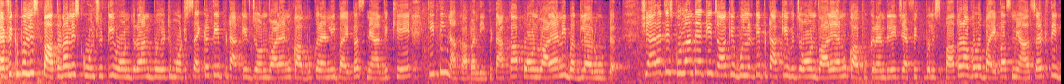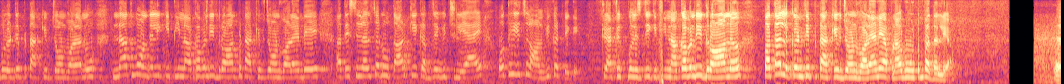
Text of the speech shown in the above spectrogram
Traffic police Patran ਨੇ school ਛੁੱਟੀ ਹੋਣ ਦੌਰਾਨ ਬੁਲਟ ਮੋਟਰਸਾਈਕਲ ਤੇ ਪਟਾਕੇ ਵਜਾਉਣ ਵਾਲਿਆਂ ਨੂੰ ਕਾਬੂ ਕਰਨ ਲਈ ਬਾਈਪਾਸ ਨਿਆਲ ਵਿਖੇ ਕੀਤੀ ਨਾਕਾਬੰਦੀ। ਪਟਾਕਾ ਪਾਉਣ ਵਾਲਿਆਂ ਨੇ ਬਦਲਿਆ ਰੂਟ। ਸ਼ਹਿਰ ਅਤੇ ਸਕੂਲਾਂ ਦੇ ਅੱਗੇ ਜਾ ਕੇ ਬੁਲਟ ਦੇ ਪਟਾਕੇ ਵਜਾਉਣ ਵਾਲਿਆਂ ਨੂੰ ਕਾਬੂ ਕਰਨ ਦੇ ਲਈ ਟ੍ਰੈਫਿਕ ਪੁਲਿਸ ਪਾਤੜਾ ਵੱਲੋਂ ਬਾਈਪਾਸ ਨਿਆਲ ਸੜਕ ਤੇ ਬੁਲਟ ਦੇ ਪਟਾਕੇ ਵਜਾਉਣ ਵਾਲਿਆਂ ਨੂੰ ਨੱਥ ਪਾਉਣ ਦੇ ਲਈ ਕੀਤੀ ਨਾਕਾਬੰਦੀ ਦੌਰਾਨ ਪਟਾਕੇ ਵਜਾਉਣ ਵਾਲਿਆਂ ਦੇ ਅਤੇ ਸਿਲੰਸਰ ਨੂੰ ਉਤਾਰ ਕੇ ਕਬਜ਼ੇ ਵਿੱਚ ਲਿਆਏ, ਉੱਥੇ ਹੀ ਚਲਾਨ ਵੀ ਕੱਟੇ ਗਏ। ਟ੍ਰੈਫਿਕ ਪੁਲਿਸ ਦੀ ਕੀਤੀ ਨਾਕਾਬੰਦੀ ਦੌਰਾਨ ਪਤਾ ਲੱਗਣ ਤੇ ਪਟਾਕੇ ਵਜਾਉਣ ਵਾਲਿਆਂ ਨੇ ਆਪਣਾ ਰੂਟ ਬਦਲ ਲਿਆ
